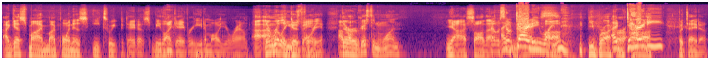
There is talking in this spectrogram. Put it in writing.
I guess my my point is eat sweet potatoes. Be like Avery, eat them all year round. I- they're I'm really huge good for you. I They're brought Kristen one. yeah, I saw that. That was A so dirty nice. one. you brought a her dirty- uh, potato.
